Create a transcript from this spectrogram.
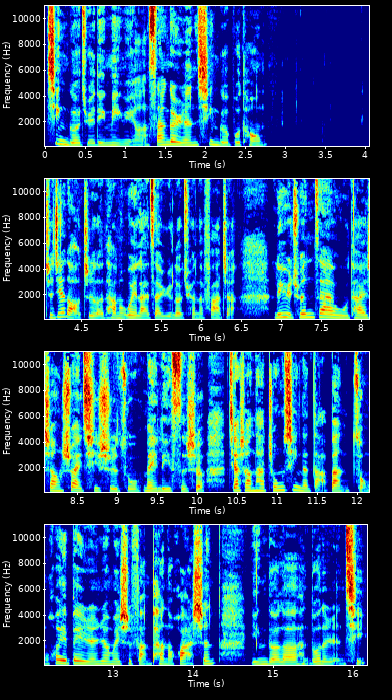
性格决定命运啊，三个人性格不同。直接导致了他们未来在娱乐圈的发展。李宇春在舞台上帅气十足，魅力四射，加上她中性的打扮，总会被人认为是反叛的化身，赢得了很多的人气。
